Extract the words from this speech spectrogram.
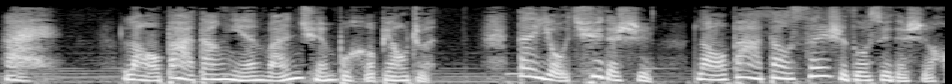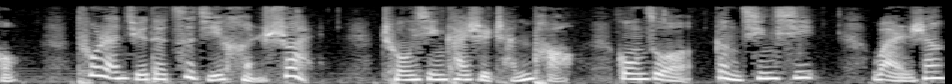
哎。”老爸当年完全不合标准，但有趣的是，老爸到三十多岁的时候，突然觉得自己很帅，重新开始晨跑，工作更清晰，晚上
